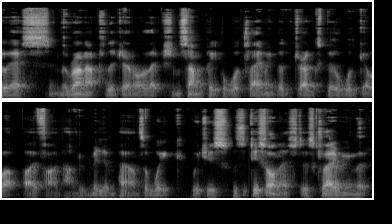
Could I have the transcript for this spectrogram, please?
US in the run up to the general election, some people were claiming that the drugs bill would go up by £500 million a week, which is as dishonest as claiming that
